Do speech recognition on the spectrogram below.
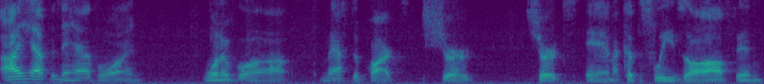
I happen to have on one of uh, Master Park's shirt shirts, and I cut the sleeves off, and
